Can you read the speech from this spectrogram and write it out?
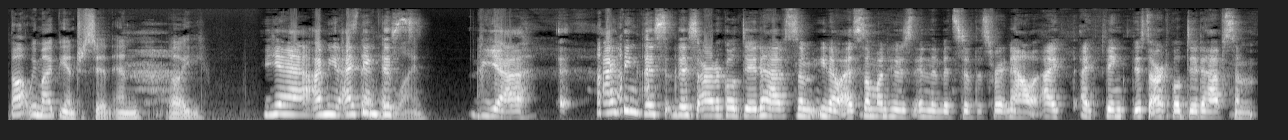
thought we might be interested. And uh, Yeah, I mean, I think this. headline. Yeah. I think this this article did have some, you know, as someone who's in the midst of this right now, I I think this article did have some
